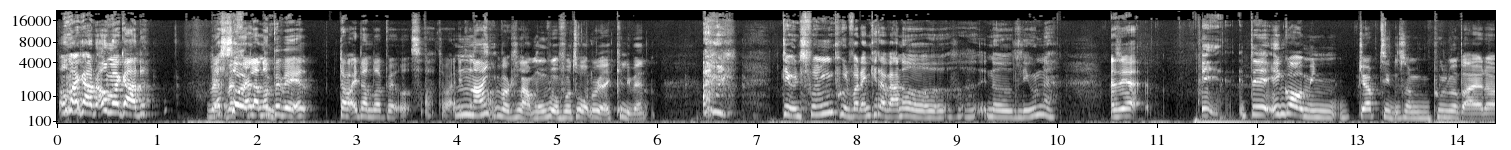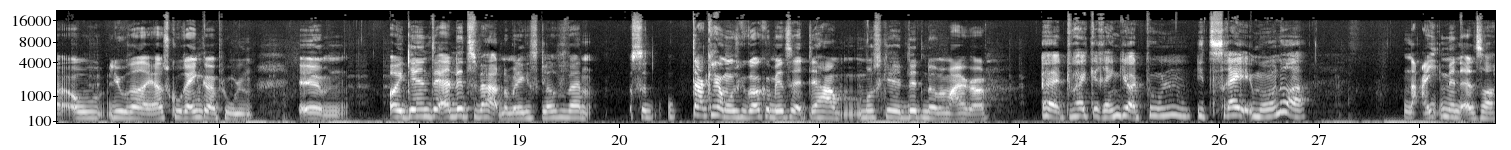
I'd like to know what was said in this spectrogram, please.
Oh my god, oh my god. Jeg så et eller andet bevægelse. Der var et eller andet bevægelse. Der var et eller Nej, andet. hvor klar mor. Hvorfor tror du, jeg ikke kan lide vand? Det er jo en swimmingpool. Hvordan kan der være noget, noget levende? Altså, jeg, det indgår i min jobtitel som poolmedarbejder og livredder, jeg skulle rengøre poolen. Øhm, og igen, det er lidt svært, når man ikke er så glad for vand. Så der kan jeg måske godt komme med til, at det har måske lidt noget med mig at gøre. Øh, du har ikke rengjort poolen i tre måneder. Nej, men altså...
